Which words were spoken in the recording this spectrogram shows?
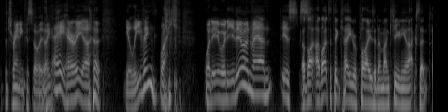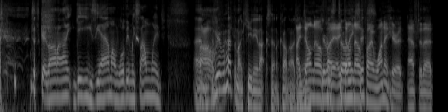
at the training facility? Like, hey, Harry, uh, you leaving? Like, what are you what are you doing, man? Is I'd like I'd like to think Kane replies in a Mancunian accent. Just goes, all right, geez, yeah, I'm loving my sandwich. Um, oh. Have you ever heard the Mancunian accent? I can't imagine. I don't know if I, I don't know if I want to hear it after that.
